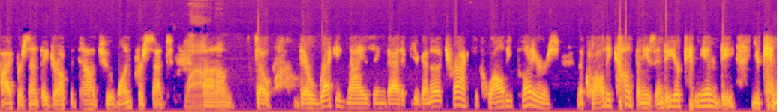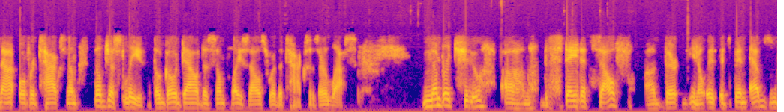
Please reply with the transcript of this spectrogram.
five percent. They dropped it down to one percent. Wow. Um, so they're recognizing that if you're going to attract the quality players, the quality companies into your community, you cannot overtax them. They'll just leave. They'll go down to someplace else where the taxes are less. Number two, um, the state itself, uh, there, you know, it, has been ebbs and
